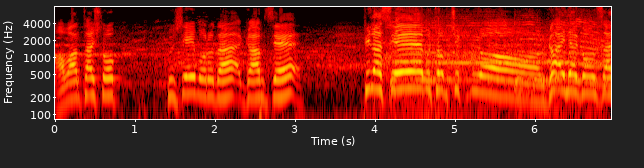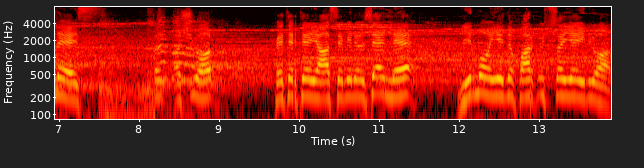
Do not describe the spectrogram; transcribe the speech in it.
Avantaj top. Kuzeyboru'da Gamze. Plase bu top çıkmıyor. Gayla Gonzalez. Aşıyor. PTT Yasemin Özel'le 20-17 fark 3 sayıya iniyor.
